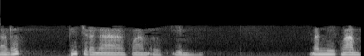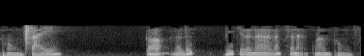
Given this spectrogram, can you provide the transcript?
ระลึกพิจารณาความเอิบอิ่ม มันมีความผ่องใส ก็ระลึกพิจารณาลักษณะความผ่องใส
